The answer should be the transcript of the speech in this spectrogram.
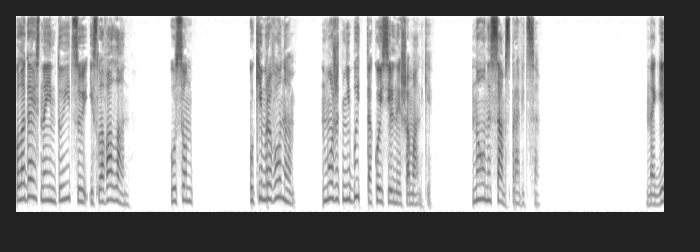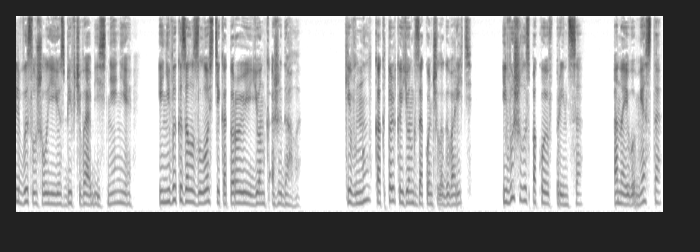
полагаюсь на интуицию и слова Лан. У Сон... У Ким Ревона может не быть такой сильной шаманки, но он и сам справится». Нагель выслушал ее сбивчивое объяснение и не выказал злости, которую Йонг ожидала. Кивнул, как только Йонг закончила говорить, и вышел из покоев принца, а на его место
